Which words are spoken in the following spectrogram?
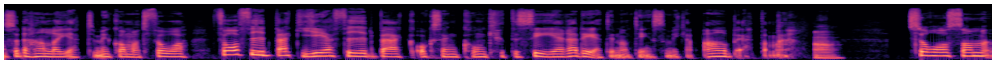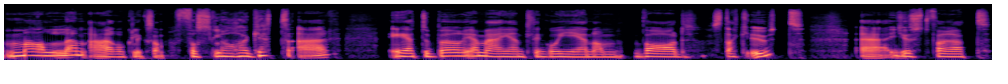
Så det handlar jättemycket om att få, få feedback, ge feedback och sen konkretisera det till någonting som vi kan arbeta med. Ja. Så som mallen är och liksom förslaget är, är att du börjar med att egentligen gå igenom vad stack ut. Eh, just för att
